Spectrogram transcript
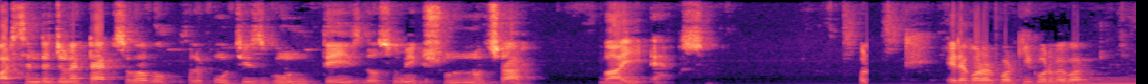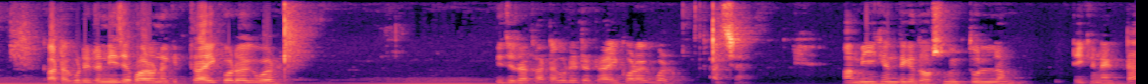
পার্সেন্টের জন্য একটা একশো পাবো। তাহলে পঁচিশ গুণ তেইশ দশমিক শূন্য চার বাই একশো। এটা করার পর কি করবে এবার? কাটাকুটিটা নিজে পারো নাকি ট্রাই করো একবার? নিজেরা কাটাকুটিটা ট্রাই করো একবার। আচ্ছা আমি এখান থেকে দশমিক তুললাম। এখানে একটা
